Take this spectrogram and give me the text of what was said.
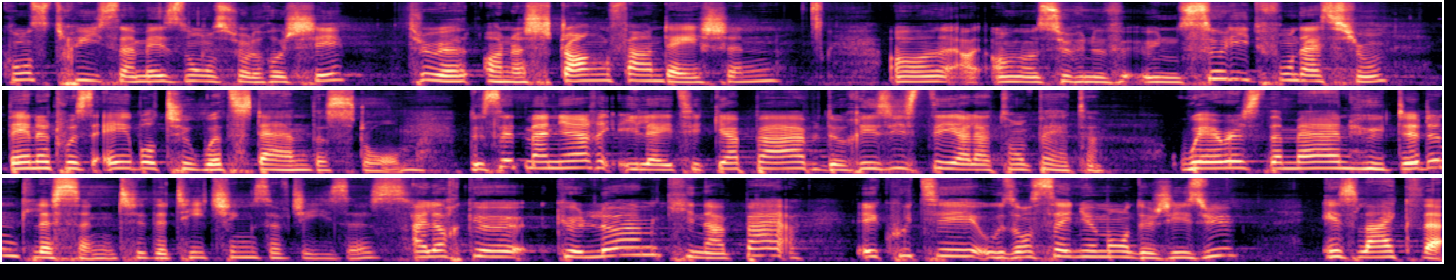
construit sa maison sur le rocher, through a, on a strong foundation, en- en- sur une, une solide fondation, then it was able to withstand the storm. de cette manière, il a été capable de résister à la tempête. Whereas the man who didn't listen to the teachings of Jesus? Alors que, que l'homme qui n'a pas écouté aux enseignements de Jésus, is like the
